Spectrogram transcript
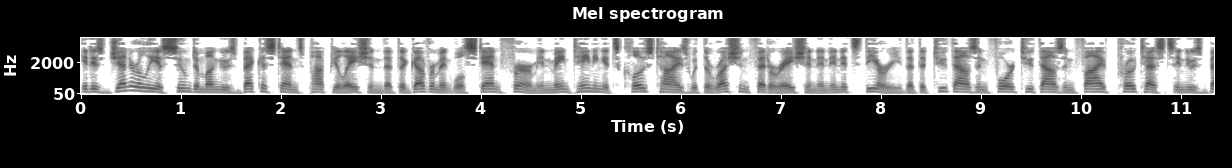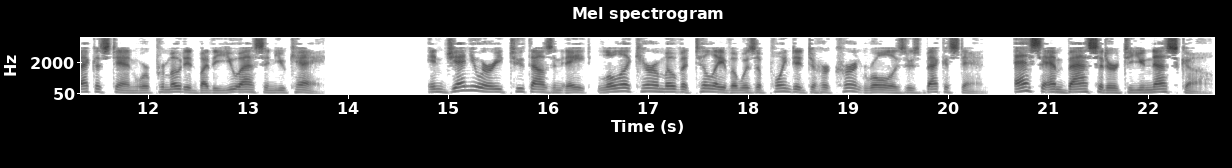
it is generally assumed among Uzbekistan's population that the government will stand firm in maintaining its close ties with the Russian Federation and in its theory that the 2004–2005 protests in Uzbekistan were promoted by the US and UK. In January 2008, Lola Karimova-Tillyaeva was appointed to her current role as Uzbekistan's ambassador to UNESCO.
